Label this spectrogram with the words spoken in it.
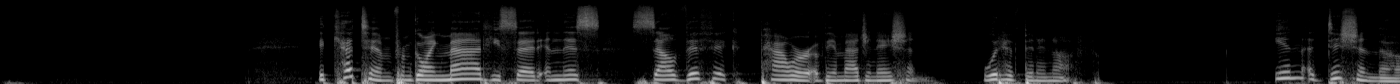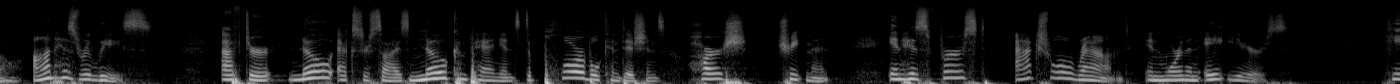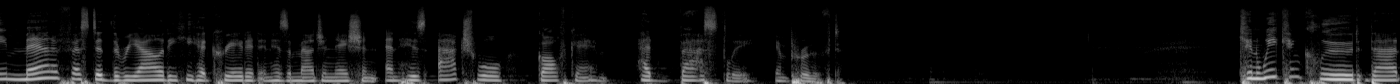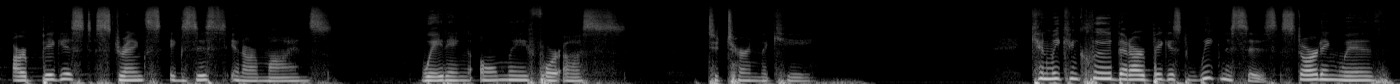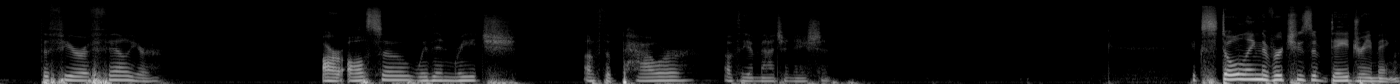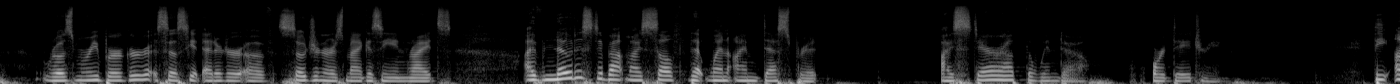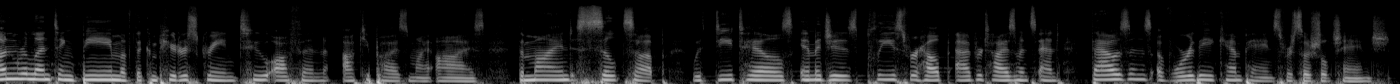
It kept him from going mad, he said, and this salvific power of the imagination would have been enough. In addition, though, on his release, after no exercise, no companions, deplorable conditions, harsh treatment, in his first actual round in more than eight years, he manifested the reality he had created in his imagination, and his actual golf game had vastly improved. Can we conclude that our biggest strengths exist in our minds, waiting only for us to turn the key? Can we conclude that our biggest weaknesses, starting with the fear of failure, are also within reach of the power of the imagination? Extolling the virtues of daydreaming, Rose Marie Berger, associate editor of Sojourners magazine, writes I've noticed about myself that when I'm desperate, I stare out the window or daydream. The unrelenting beam of the computer screen too often occupies my eyes. The mind silts up with details, images, pleas for help, advertisements, and thousands of worthy campaigns for social change.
